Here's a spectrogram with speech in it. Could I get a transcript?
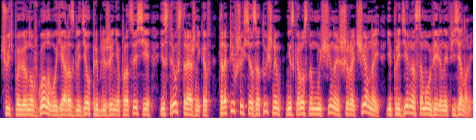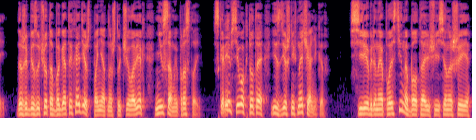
Чуть повернув голову, я разглядел приближение процессии из трех стражников, торопившихся за тучным, низкорослым мужчиной с широченной и предельно самоуверенной физиономией. Даже без учета богатых одежд понятно, что человек не самый простой. Скорее всего, кто-то из здешних начальников. Серебряная пластина, болтающаяся на шее,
